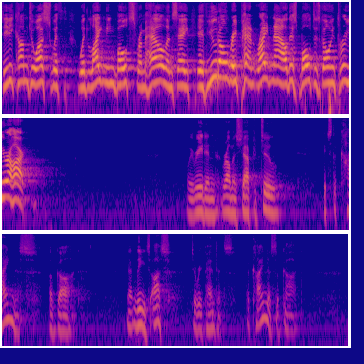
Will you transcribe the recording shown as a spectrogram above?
Did he come to us with, with lightning bolts from hell and say, if you don't repent right now, this bolt is going through your heart? We read in Romans chapter 2 it's the kindness of God that leads us to repentance, the kindness of God.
